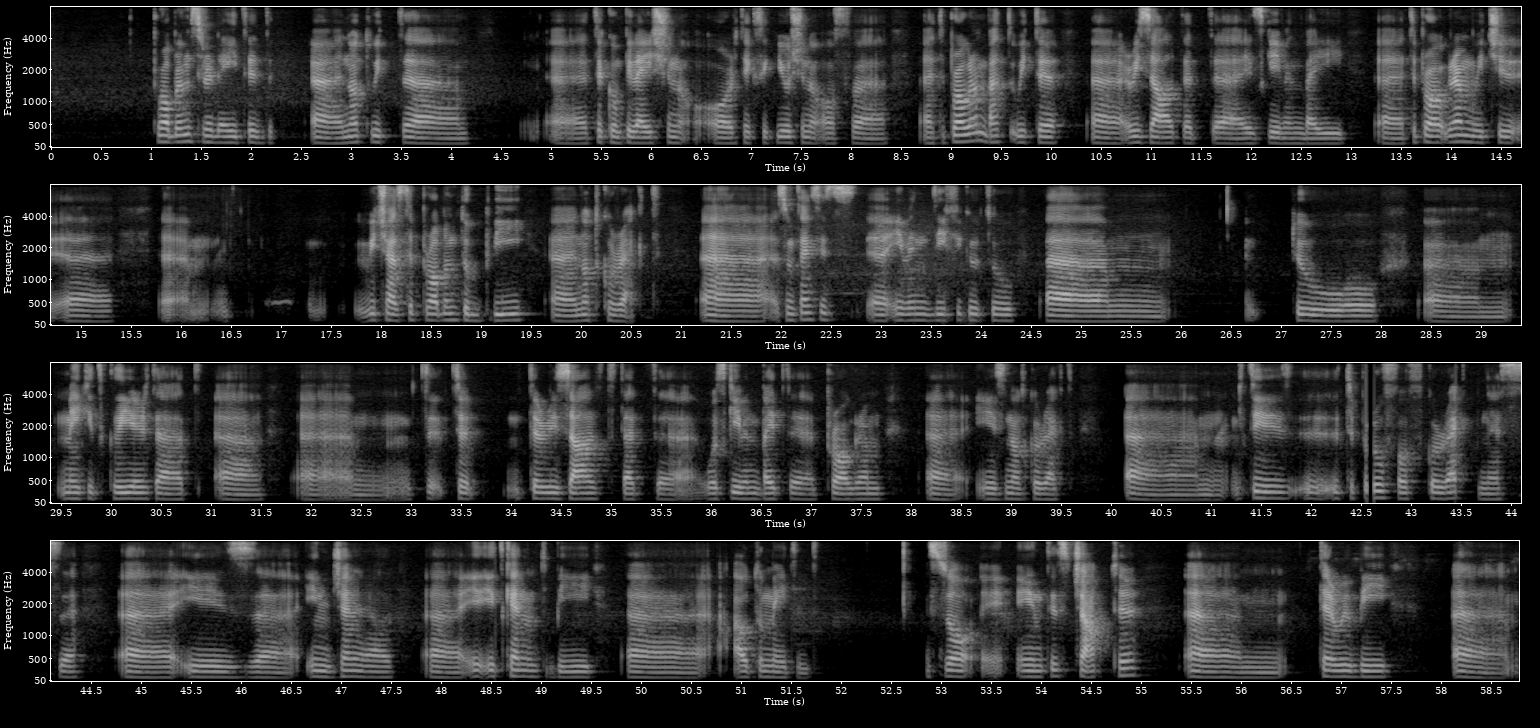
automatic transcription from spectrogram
problems related uh, not with the compilation or the execution of the program but with the result that is given by uh, the program which uh, um, which has the problem to be uh, not correct. sometimes it's even difficult to um, to um, make it clear that uh, um, the, the, the, result that uh, was given by the program uh, is not correct um, it is uh, the proof of correctness uh, is uh, in general it, it, cannot be automated. So in this chapter um, there will be um,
